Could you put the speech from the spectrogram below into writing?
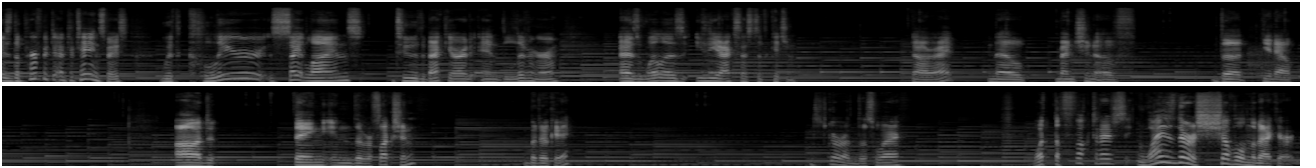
is the perfect entertaining space with clear sight lines to the backyard and the living room, as well as easy access to the kitchen. All right. No mention of the, you know, odd thing in the reflection. But okay. Let's go around this way. What the fuck did I see? Why is there a shovel in the backyard?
